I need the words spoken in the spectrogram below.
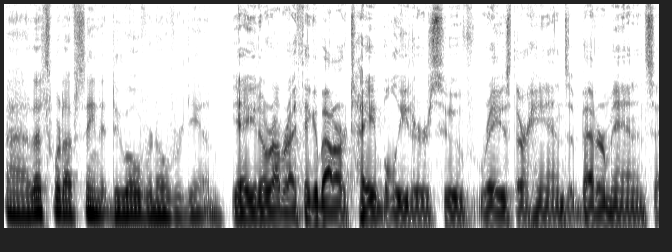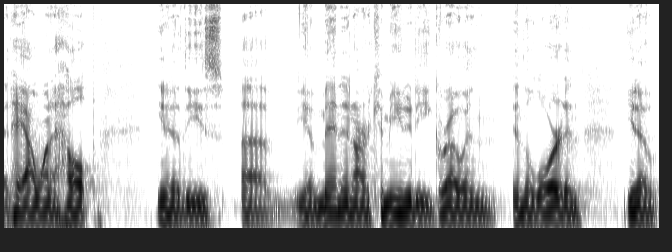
Uh, that's what I've seen it do over and over again. Yeah, you know, Robert, I think about our table leaders who've raised their hands at Better Man and said, "Hey, I want to help." You know these uh, you know men in our community grow in in the Lord, and you know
